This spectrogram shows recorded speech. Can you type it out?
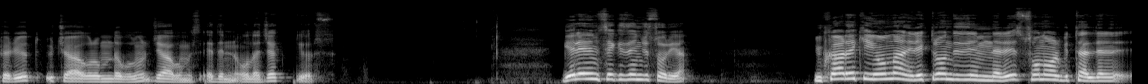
periyot 3A grubunda bulunur. Cevabımız Edirne olacak diyoruz. Gelelim 8. soruya. Yukarıdaki iyonların elektron dizilimleri son orbitalde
